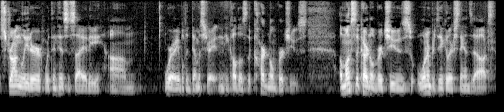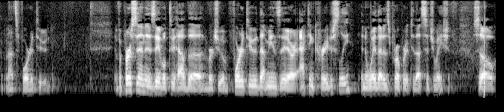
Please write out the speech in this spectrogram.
strong leader within his society um, were able to demonstrate, and he called those the cardinal virtues. Amongst the cardinal virtues, one in particular stands out, and that's fortitude. If a person is able to have the virtue of fortitude, that means they are acting courageously in a way that is appropriate to that situation. So,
